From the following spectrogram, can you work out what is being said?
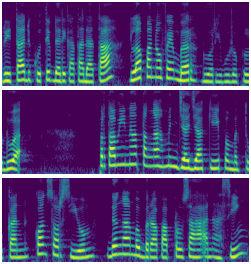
Berita dikutip dari kata data 8 November 2022. Pertamina tengah menjajaki pembentukan konsorsium dengan beberapa perusahaan asing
